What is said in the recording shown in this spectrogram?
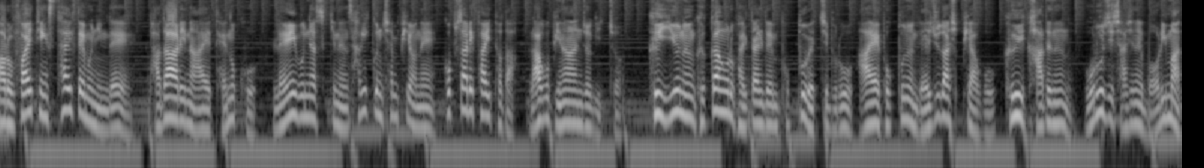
바로 파이팅 스타일 때문인데 바다아리는 아예 대놓고 레미 본야스키는 사기꾼 챔피언의 꼽사리 파이터다 라고 비난한 적이 있죠. 그 이유는 극강으로 발달된 복부 맷집으로 아예 복부는 내주다시피 하고 그의 가드는 오로지 자신의 머리만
